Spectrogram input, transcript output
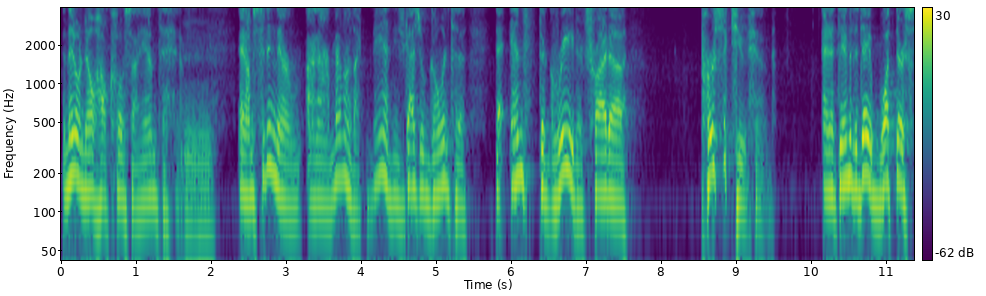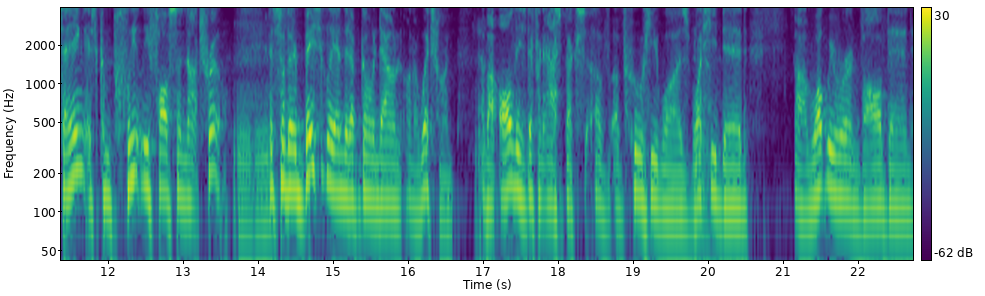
And they don't know how close I am to him. Mm-hmm. And I'm sitting there and I remember like, man, these guys are going to the nth degree to try to persecute him. And at the end of the day, what they're saying is completely false and not true. And so they basically ended up going down on a witch hunt about all these different aspects of, of who he was, what he did, uh, what we were involved in.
